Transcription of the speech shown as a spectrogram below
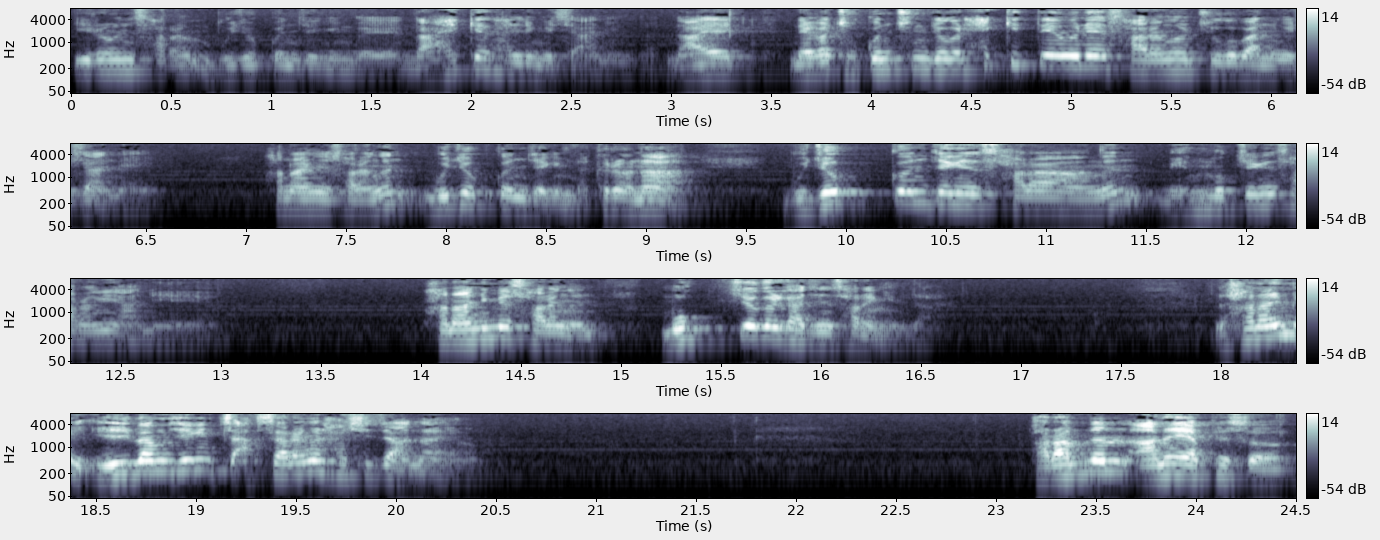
이런 사람은 무조건적인 거예요. 나에게 달린 것이 아닙니다. 나의 내가 조건 충족을 했기 때문에 사랑을 주고받는 것이 아니에요. 하나님의 사랑은 무조건적입니다. 그러나 무조건적인 사랑은 맹목적인 사랑이 아니에요. 하나님의 사랑은 목적을 가진 사랑입니다. 하나님이 일방적인 짝사랑을 하시지 않아요. 바람든 아내 앞에서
